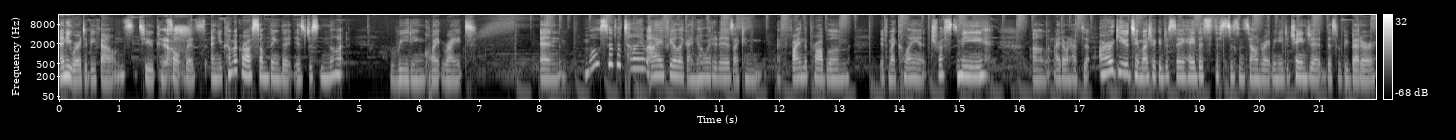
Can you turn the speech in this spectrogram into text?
anywhere to be found to consult Yes. with and you come across something that is just not reading quite right and most of the time i feel like i know what it is i can i find the problem if my client trusts me um, I don't have to argue too much. I can just say, "Hey, this this doesn't sound right. We need to change it. This would be better."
